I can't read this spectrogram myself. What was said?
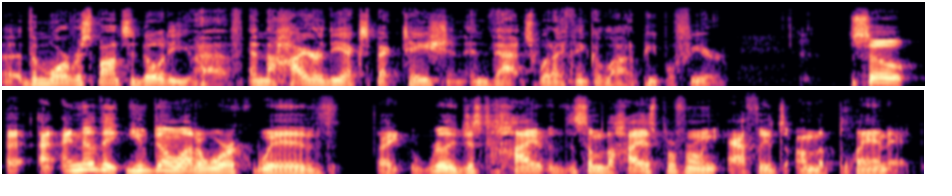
uh, the more responsibility you have, and the higher the expectation. And that's what I think a lot of people fear. So uh, I know that you've done a lot of work with like really just high some of the highest performing athletes on the planet.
